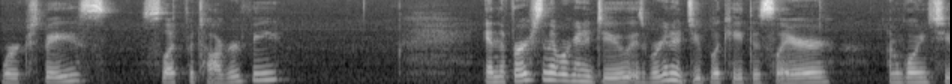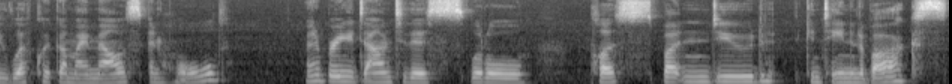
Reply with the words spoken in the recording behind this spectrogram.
Workspace, select Photography. And the first thing that we're going to do is we're going to duplicate this layer I'm going to left click on my mouse and hold. I'm going to bring it down to this little plus button dude contained in a box,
